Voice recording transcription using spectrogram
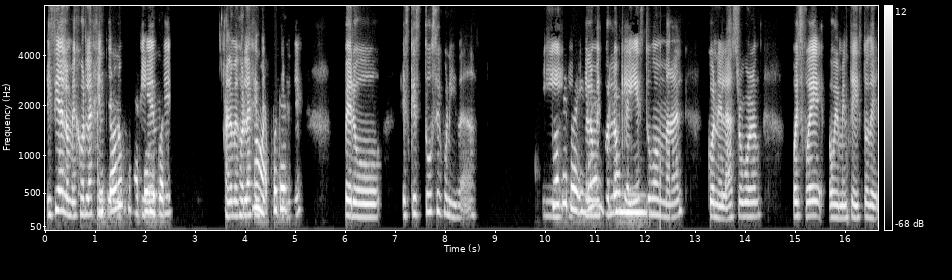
Y sí, a lo mejor la gente no a lo mejor la gente pero es que es tu seguridad. Y, a lo mejor lo que ahí estuvo mal con el Astro World pues fue obviamente esto de,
